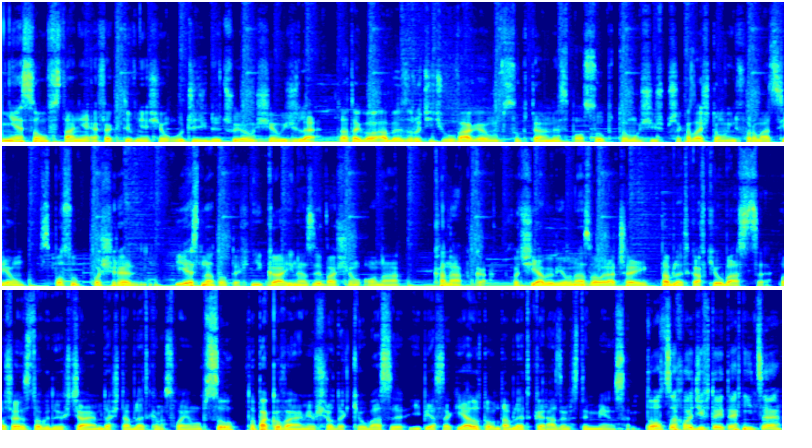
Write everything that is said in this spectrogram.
nie są w stanie efektywnie się uczyć, gdy czują się źle. Dlatego, aby zwrócić uwagę w subtelny sposób, to musisz przekazać tą informację w sposób pośredni. Jest na to technika i nazywa się ona kanapka. Choć ja bym ją nazwał raczej tabletka w kiełbasce, bo często gdy chciałem dać tabletkę swojemu psu, to pakowałem je w środek kiełbasy i piesek jadł tą tabletkę razem z tym mięsem. To o co chodzi w tej technice?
